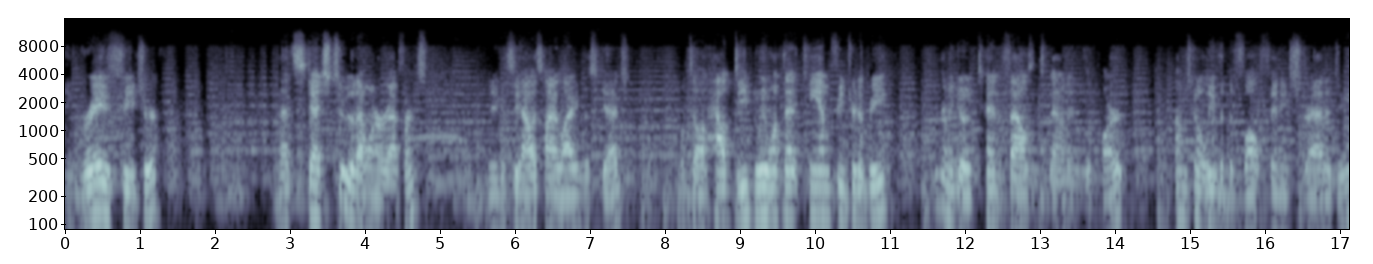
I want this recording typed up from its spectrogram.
Engrave feature. And that's sketch two that I want to reference. You can see how it's highlighting the sketch. We'll tell it how deep do we want that cam feature to be. We're going to go 10 thousandths down into the part. I'm just going to leave the default finish strategy.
